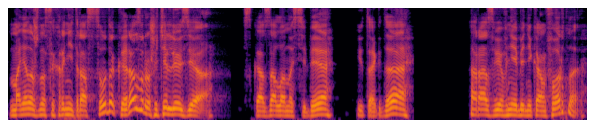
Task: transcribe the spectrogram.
Мне нужно сохранить рассудок и разрушить иллюзию!» Сказала она себе, и тогда... Разве в небе некомфортно?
